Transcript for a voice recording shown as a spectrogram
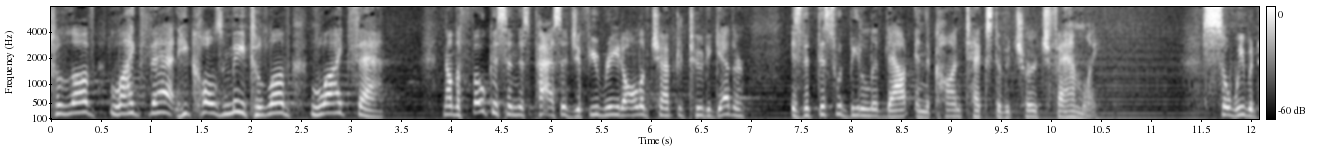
to love like that. He calls me to love like that. Now, the focus in this passage, if you read all of chapter 2 together, is that this would be lived out in the context of a church family. So we would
